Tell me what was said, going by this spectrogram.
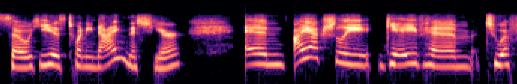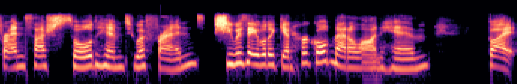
So he is 29 this year. And I actually gave him to a friend slash sold him to a friend. She was able to get her gold medal on him, but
